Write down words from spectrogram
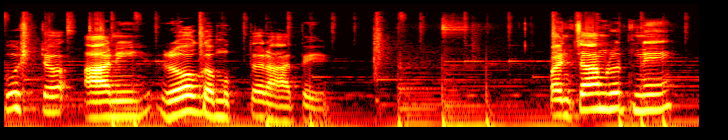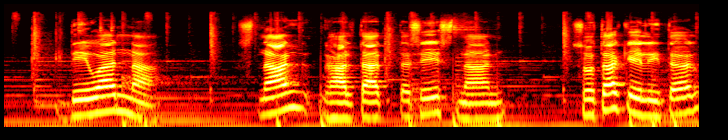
पुष्ट आणि रोगमुक्त राहते. पंचामृतने देवांना स्नान घालतात तसे स्नान स्वतः केली तर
